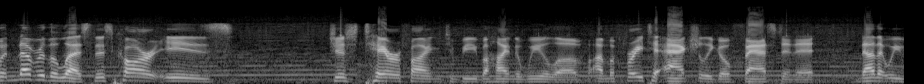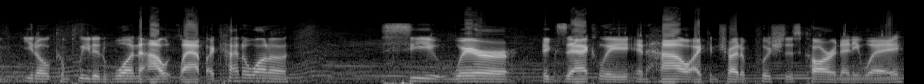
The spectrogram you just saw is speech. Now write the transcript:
but nevertheless, this car is just terrifying to be behind the wheel of. I'm afraid to actually go fast in it. Now that we've, you know, completed one out lap, I kind of want to see where exactly and how I can try to push this car in any way.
